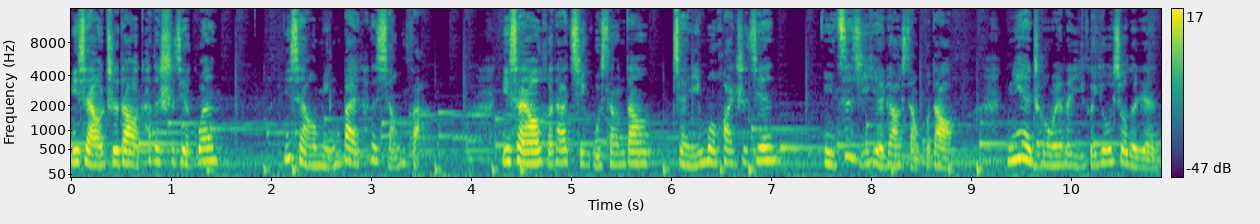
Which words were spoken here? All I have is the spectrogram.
你想要知道他的世界观，你想要明白他的想法，你想要和他旗鼓相当，潜移默化之间，你自己也料想不到，你也成为了一个优秀的人。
